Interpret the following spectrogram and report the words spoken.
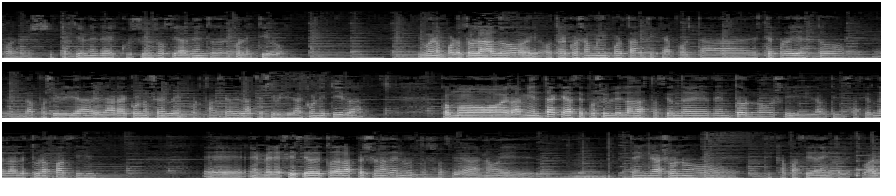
pues, situaciones de exclusión social dentro del colectivo. Y bueno, por otro lado, otra cosa muy importante que aporta este proyecto es la posibilidad de dar a conocer la importancia de la accesibilidad cognitiva como herramienta que hace posible la adaptación de entornos y la utilización de la lectura fácil eh, en beneficio de todas las personas de nuestra sociedad, ¿no? Y mm, tengas o no discapacidad intelectual.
